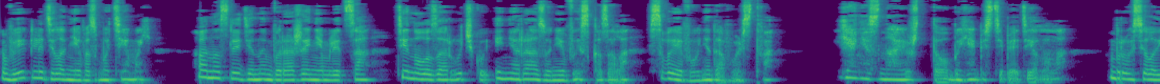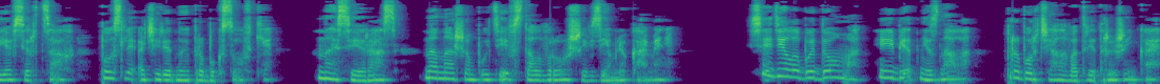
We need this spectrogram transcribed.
выглядела невозмутимой. Она с ледяным выражением лица тянула за ручку и ни разу не высказала своего недовольства. «Я не знаю, что бы я без тебя делала», – бросила я в сердцах после очередной пробуксовки. На сей раз на нашем пути встал вросший в землю камень. «Сидела бы дома и бед не знала», – пробурчала в ответ рыженькая,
